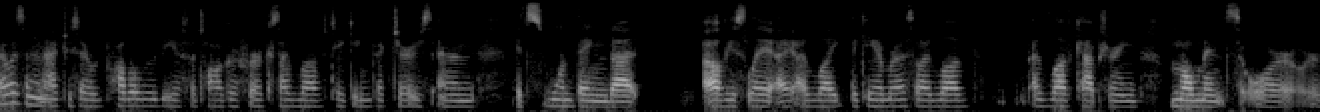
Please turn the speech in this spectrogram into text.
If I wasn't an actress, I would probably be a photographer because I love taking pictures, and it's one thing that obviously I, I like the camera, so I love I love capturing moments or, or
